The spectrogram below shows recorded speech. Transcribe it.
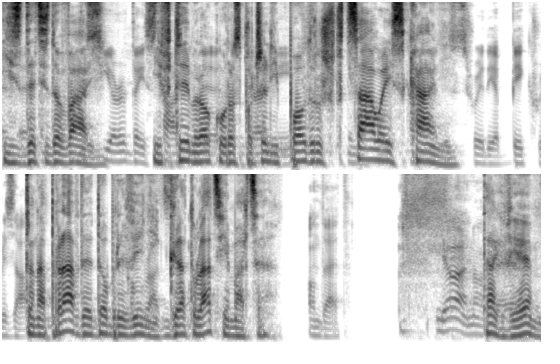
I zdecydowali. I w tym roku rozpoczęli podróż w całej Skanii. To naprawdę dobry wynik. Gratulacje, Marcel. Tak, wiem,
